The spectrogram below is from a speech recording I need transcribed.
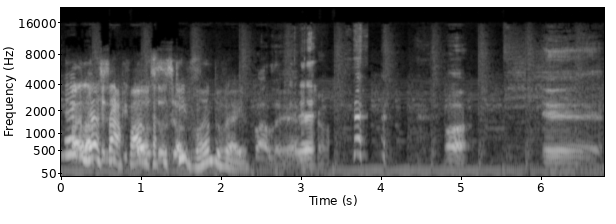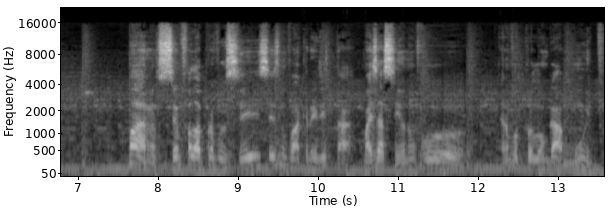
É, Vai lá, mulher Felipe, safado, é tá se esquivando, velho. Valeu, É. Ó, é... Mano, se eu falar pra vocês, vocês não vão acreditar. Mas assim, eu não vou. Eu não vou prolongar muito.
